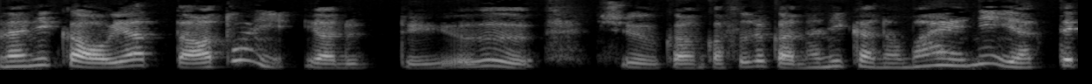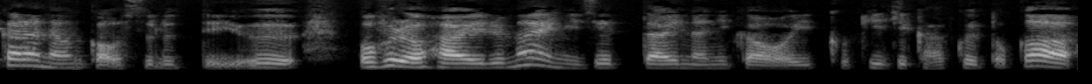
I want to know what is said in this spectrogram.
何かをやった後にやるっていう習慣化するか、何かの前にやってから何かをするっていう、お風呂入る前に絶対何かを一個記事書くとか、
